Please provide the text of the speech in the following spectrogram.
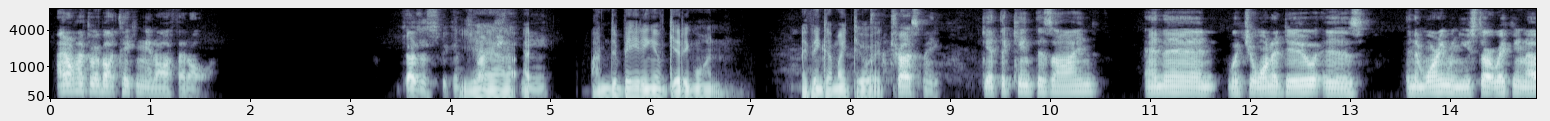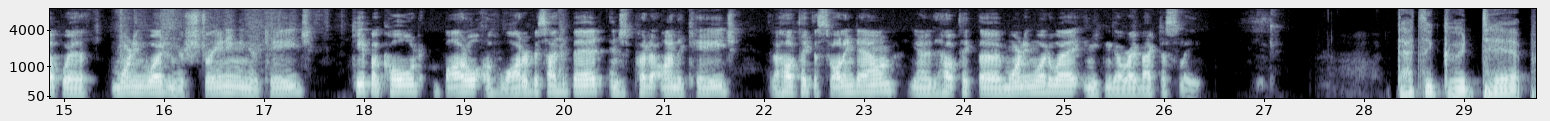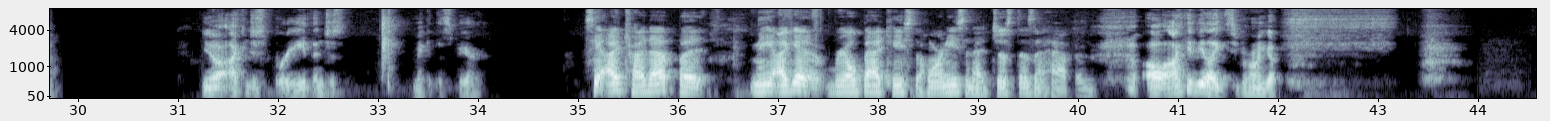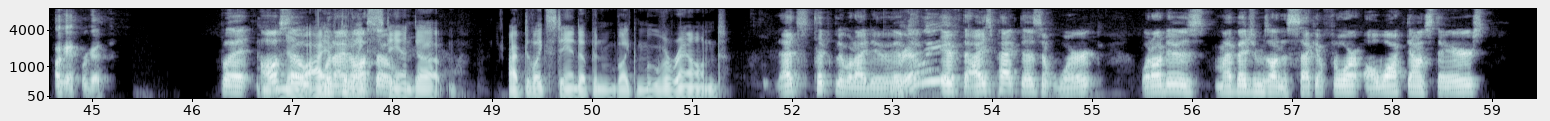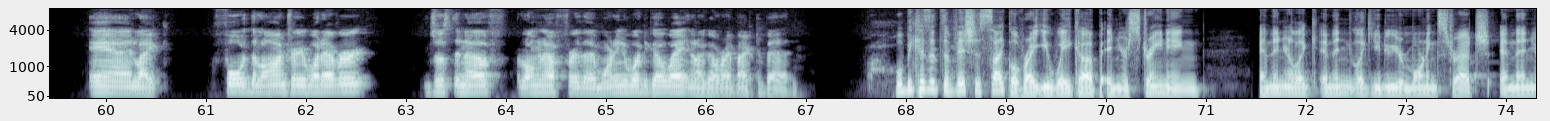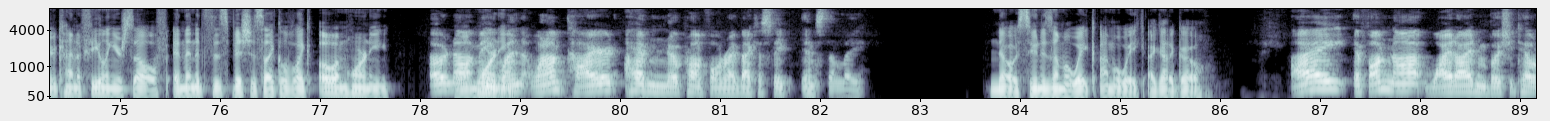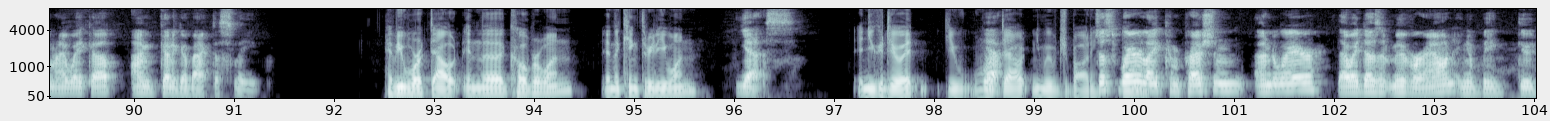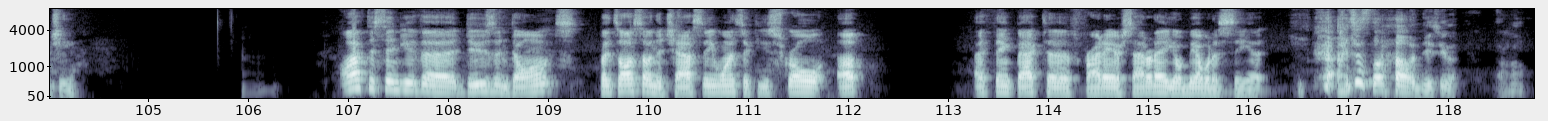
I don't have to worry about taking it off at all. You guys are speaking Yeah, French. to me. I'm debating of getting one. I think I might do it. Trust me. Get the kink design, and then what you want to do is in the morning when you start waking up with morning wood and you're straining in your cage, keep a cold bottle of water beside the bed and just put it on the cage. It'll help take the swelling down, you know, to help take the morning wood away, and you can go right back to sleep. That's a good tip. You know, I can just breathe and just make it disappear. See, I tried that, but me, I get a real bad case of the hornies, and that just doesn't happen. Oh, I could be like super horny. and Go. Okay, we're good. But also, no, I have to I'd like also, stand up. I have to like stand up and like move around. That's typically what I do. If, Really? If the ice pack doesn't work, what I'll do is my bedroom's on the second floor. I'll walk downstairs and like fold the laundry or whatever, just enough, long enough for the morning wood to go away, and then I'll go right back to bed. Well, because it's a vicious cycle, right? You wake up and you're straining, and then you're like, and then like you do your morning stretch, and then you're kind of feeling yourself, and then it's this vicious cycle of like, oh, I'm horny. Oh, not oh, I'm me. horny. When when I'm tired, I have no problem falling right back to sleep instantly. No, as soon as I'm awake, I'm awake. I gotta go. I if I'm not wide eyed and bushy tailed when I wake up, I'm gonna go back to sleep. Have you worked out in the Cobra one, in the Kink 3D one, Yes. and you could do it? You worked out, you moved your body. Just wear Oh. like compression underwear. That way it doesn't move around and you'll be Gucci. I'll have to send you the do's and don'ts, but it's also in the chastity one. So if you scroll up, I think back to Friday or Saturday, you'll be able to see it. I just love how these people. Oh,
